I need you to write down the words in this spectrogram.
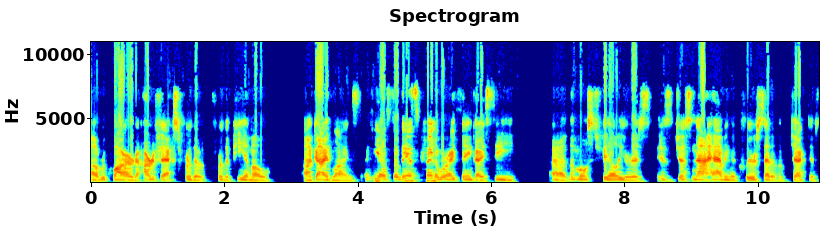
uh, required artifacts for the for the PMO uh, guidelines. You know, so that's kind of where I think I see uh, the most failure is is just not having a clear set of objectives.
